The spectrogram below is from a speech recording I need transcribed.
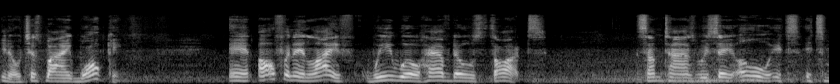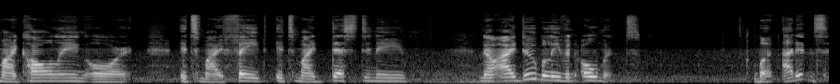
you know, just by walking. And often in life, we will have those thoughts. Sometimes we say, "Oh, it's it's my calling," or "It's my fate," "It's my destiny." Now, I do believe in omens, but I didn't.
